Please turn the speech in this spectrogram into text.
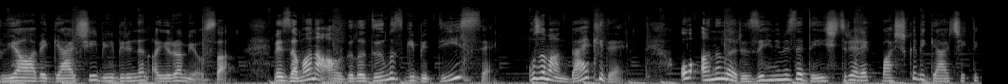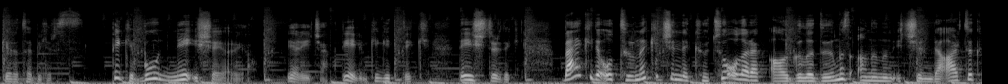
rüya ve gerçeği birbirinden ayıramıyorsa ve zamana algıladığımız gibi değilse o zaman belki de o anıları zihnimizde değiştirerek başka bir gerçeklik yaratabiliriz. Peki bu ne işe yarıyor? Yarayacak. Diyelim ki gittik, değiştirdik. Belki de o tırnak içinde kötü olarak algıladığımız anının içinde artık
